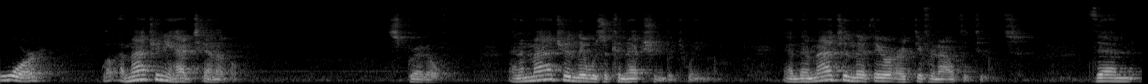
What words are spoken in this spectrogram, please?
Or, well, imagine you had 10 of them spread over. And imagine there was a connection between them. And imagine that they were at different altitudes. Then,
